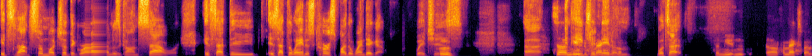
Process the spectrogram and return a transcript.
It's not so much that the ground has gone sour; it's that the is that the land is cursed by the Wendigo, which Mhm. is uh, a an ancient native. What's that? The mutant uh, from X Men.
